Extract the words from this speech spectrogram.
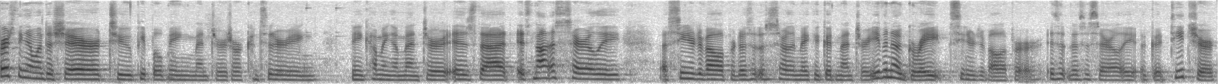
first thing I want to share to people being mentors or considering becoming a mentor is that it's not necessarily a senior developer doesn't necessarily make a good mentor. Even a great senior developer isn't necessarily a good teacher.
